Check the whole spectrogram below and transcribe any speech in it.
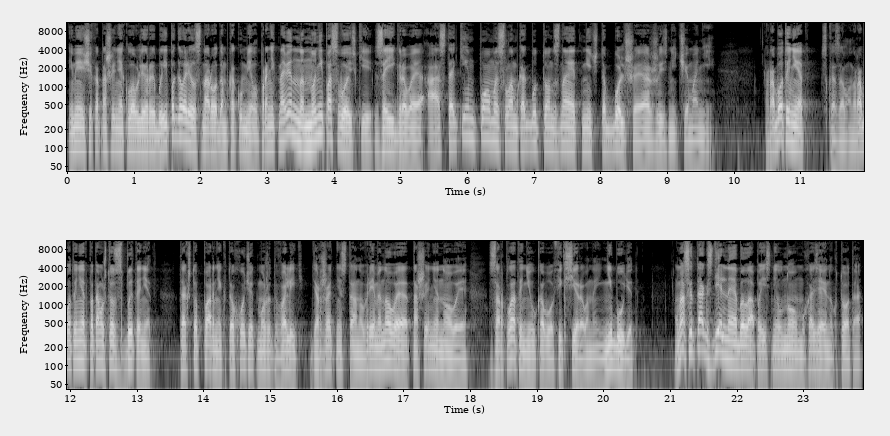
имеющих отношение к ловле рыбы, и поговорил с народом, как умел, проникновенно, но не по-свойски, заигрывая, а с таким помыслом, как будто он знает нечто большее о жизни, чем они. «Работы нет», — сказал он. «Работы нет, потому что сбыта нет. Так что парни, кто хочет, может валить. Держать не стану. Время новое, отношения новые. Зарплаты ни у кого фиксированной не будет. «У нас и так сдельная была», — пояснил новому хозяину кто-то.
